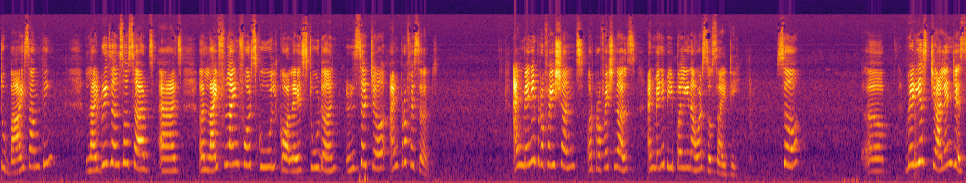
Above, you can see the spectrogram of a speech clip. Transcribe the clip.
to buy something. Libraries also serves as a lifeline for school, college, student, researcher and professors. And many professions or professionals and many people in our society. So, uh, various challenges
